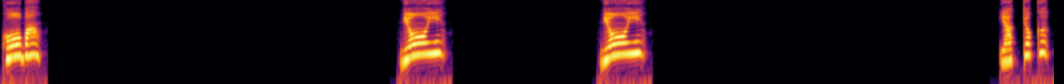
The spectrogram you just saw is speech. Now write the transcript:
交番。病院。病院。薬局。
